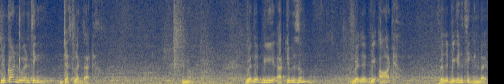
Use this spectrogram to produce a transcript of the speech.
You can't do anything just like that. You know whether it be activism whether it be art whether it be anything in life.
